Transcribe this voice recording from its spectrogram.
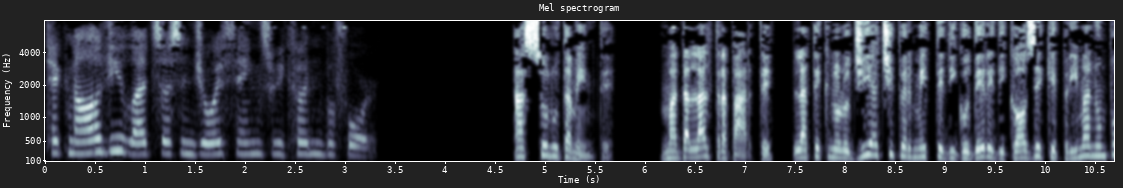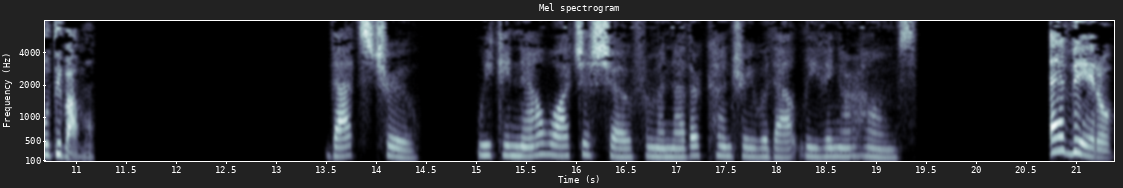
technology lets us enjoy things we couldn't before. Assolutamente. Ma dall'altra parte, la tecnologia ci permette di godere di cose che prima non potevamo. That's true. We can now watch a show from another country without leaving our homes. È vero.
